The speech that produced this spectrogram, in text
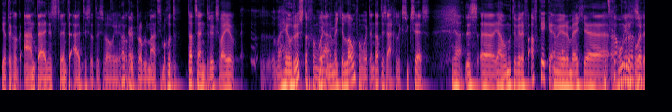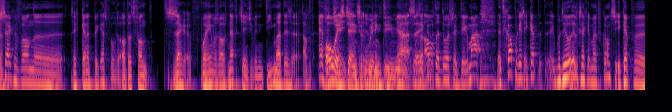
Die had ik ook aan tijdens Twente uit. Dus dat is wel weer, ook weer problematisch. Maar goed, dat zijn drugs waar je eh, waar heel rustig van wordt Ja. en een beetje loom van wordt. En dat is eigenlijk succes. ja. Dus eh, ja, we moeten weer even afkicken en weer een beetje eh, Het grappige is dat ze ook zeggen van... eh zeg Kenneth Piquet bijvoorbeeld altijd van... Ze zeggen, voorheen was wel eens never change a winning team, maar het is eh, altijd ever Always change, change a winning team. Ja, dus zeker. dat altijd doorselecteren. Maar het grappige is, ik heb, ik moet heel eerlijk zeggen, in mijn vakantie, ik heb eh,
